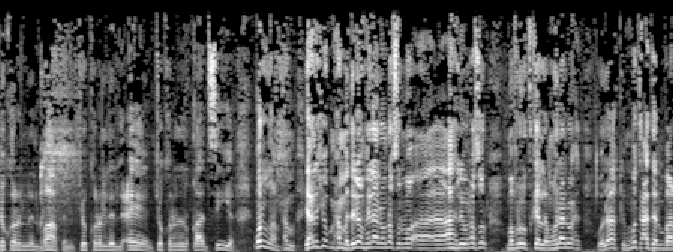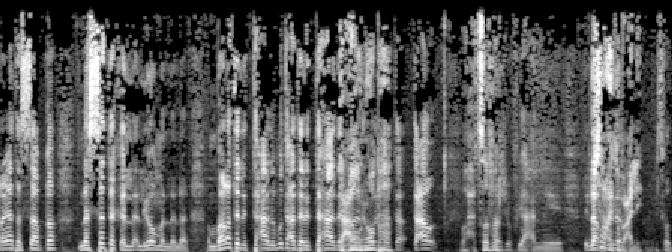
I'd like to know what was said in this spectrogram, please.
شكرا للباطن شكرا للعين شكرا للقادسية. والله محمد يعني شوف محمد اليوم هلال ونصر آه، أهلي ونصر المفروض تتكلم هلال واحد ولكن متعة المباريات السابقة نستك ال- اليوم ال- ال- مباراة الاتحاد ومتعة الاتحاد. تعاونوا بها. الت- تعاون. واحد صفر. شوف يعني إيش رأيك هنا- أبو علي؟ تفضل.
